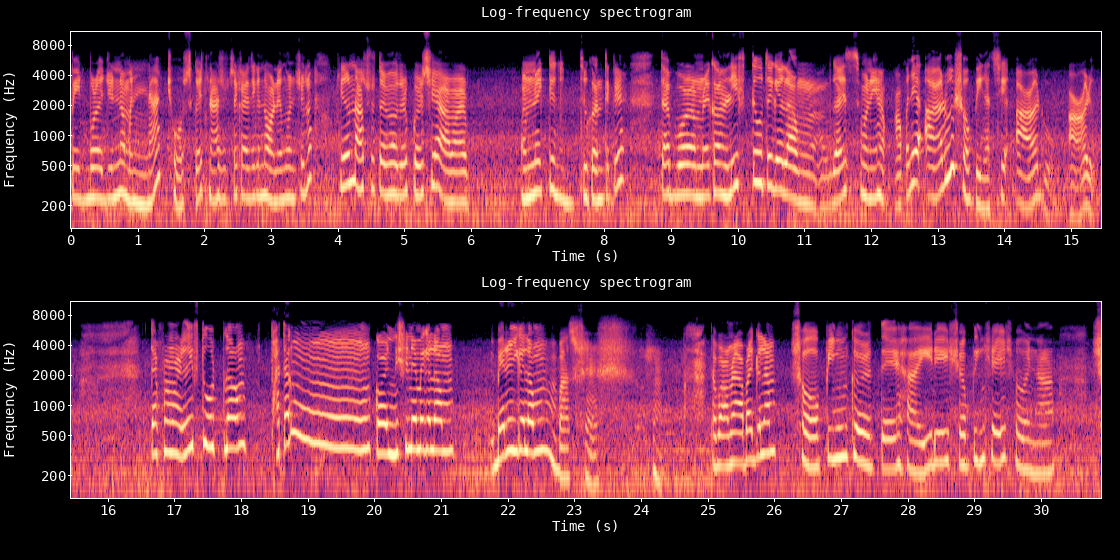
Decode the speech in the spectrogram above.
পেট ভরার জন্য আমার নাচোস গাছ নাচোসটা খাইতে কিন্তু অনেক মন ছিল। কিন্তু না নাচোসটা আমি অর্ডার করেছি আমার অন্য একটি দোকান থেকে। তারপর আমরা এখন লিফটে উঠে গেলাম। গাইস মানে আমাদের আরও শপিং আছে আরও আরও তারপর আমরা লিফটে উঠলাম, ফাটাং! করে নিচে নেমে গেলাম, বেরিয়ে গেলাম, বাস শেষ। তারপর আমরা আবার গেলাম শপিং করতে হাই রে, শপিং শেষ হয় না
